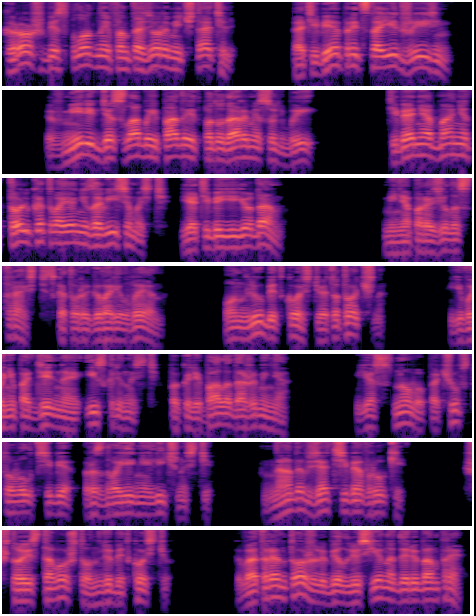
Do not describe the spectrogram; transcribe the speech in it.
«Крош — бесплодный фантазер и мечтатель. А тебе предстоит жизнь. В мире, где слабый падает под ударами судьбы. Тебя не обманет только твоя независимость. Я тебе ее дам». Меня поразила страсть, с которой говорил ВН. Он любит Костю, это точно. Его неподдельная искренность поколебала даже меня. Я снова почувствовал в себе раздвоение личности. Надо взять себя в руки. Что из того, что он любит Костю? Ватрен тоже любил Люсьена де Рюбампре.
